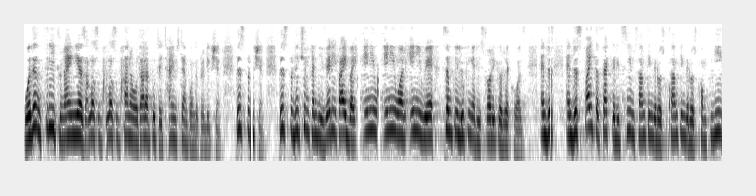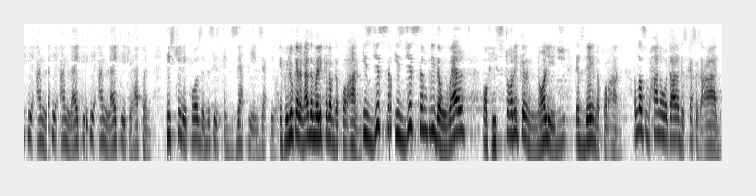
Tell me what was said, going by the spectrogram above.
Within three to nine years, Allah, subhanahu wa ta'ala puts a timestamp on the prediction. This prediction, this prediction can be verified by any, anyone, anywhere, simply looking at historical records. And, and despite the fact that it seems something that was, something that was completely unlikely, unlikely, unlikely to happen, history records that this is exactly, exactly what. If we look at another miracle of the Quran, is just, is just simply the wealth of historical knowledge that's there in the Quran. Allah subhanahu wa ta'ala discusses Ad,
